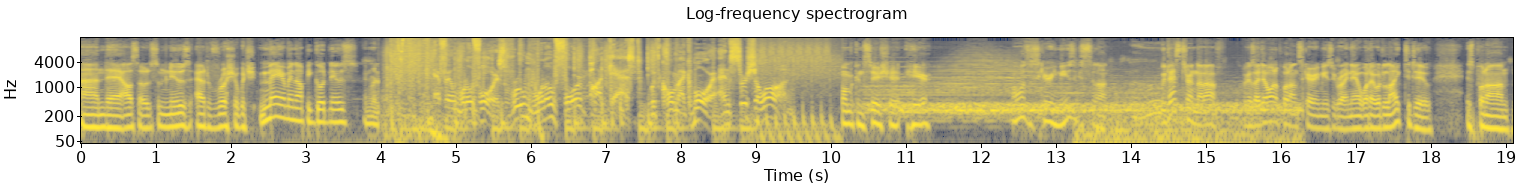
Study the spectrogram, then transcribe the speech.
and uh, also some news out of Russia, which may or may not be good news. In rel- FM 104's Room 104 podcast with Cormac Moore and Saoirse Long. Cormac and Saoirse here. Oh, the scary music is still on. We best turn that off because I don't want to put on scary music right now. What I would like to do is put on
